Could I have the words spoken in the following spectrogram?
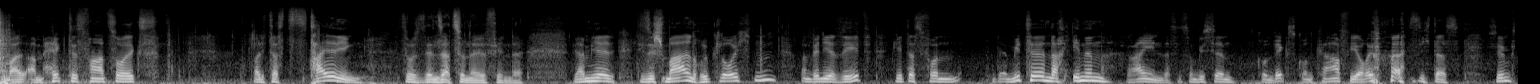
Einmal am Heck des Fahrzeugs, weil ich das Styling so sensationell finde. Wir haben hier diese schmalen Rückleuchten und wenn ihr seht, geht das von der Mitte nach innen rein. Das ist so ein bisschen konvex, konkav, wie auch immer sich das schimpft.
